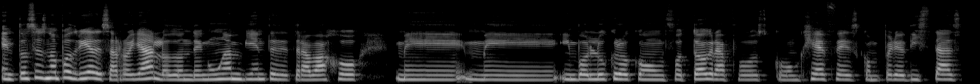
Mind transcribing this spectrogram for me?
entonces no podría desarrollarlo, donde en un ambiente de trabajo me, involucro con fotógrafos, con jefes, con periodistas,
